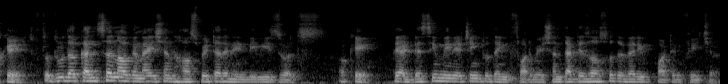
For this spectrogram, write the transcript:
okay so through the concern organization hospital and individuals okay they are disseminating to the information. That is also the very important feature.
